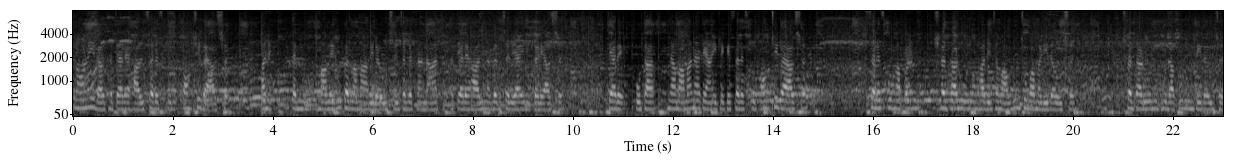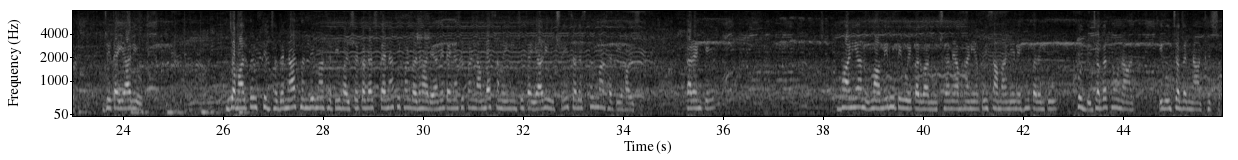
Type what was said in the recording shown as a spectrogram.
ત્રણેય રથ અત્યારે હાલ સરસપુર પહોંચી ગયા છે અને તેમનું મામેરું કરવામાં આવી રહ્યું છે. જગતના નાથ અત્યારે હાલ નગરચર્યાએ નીકળ્યા છે. ત્યારે પોતાના મામાના ત્યાં એટલે કે સરસપુર પહોંચી ગયા છે સરસપુરમાં પણ શ્રદ્ધાળુઓનું ભારે જમાવડું જોવા મળી રહ્યું છે. શ્રદ્ધાળુઓનું ઘોડાપુર ઉમટી રહ્યું છે. જે તૈયારીઓ જમાલપુર સ્થિત જગન્નાથ મંદિરમાં થતી હોય છે. કદાચ તેનાથી પણ વધારે અને તેનાથી પણ લાંબા સમયની જે તૈયારીઓ છે, એ સરસપુરમાં થતી હોય છે. કારણ કે ભાણિયાનું, મામેરું તેઓએ કરવાનું છે અને આ ભાણિયા કોઈ સામાન્ય નહીં, પરંતુ ખુદ જગતનો નાથ, એવો જગન્નાથ છે.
